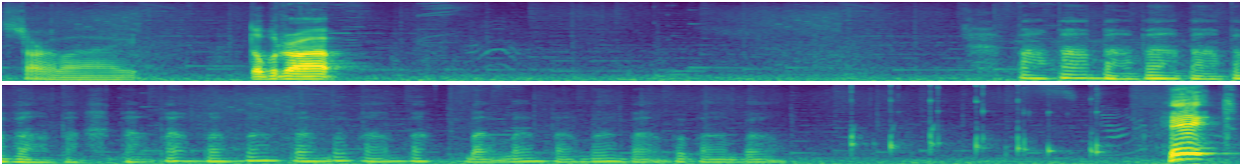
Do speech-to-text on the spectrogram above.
Starlight, double drop. Hit!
